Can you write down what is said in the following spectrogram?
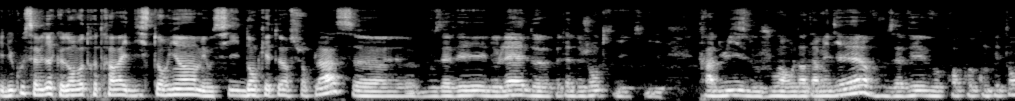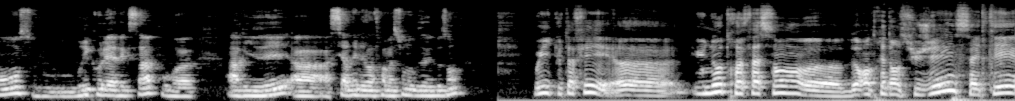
Et du coup, ça veut dire que dans votre travail d'historien, mais aussi d'enquêteur sur place, euh, vous avez de l'aide peut-être de gens qui, traduisent ou jouent un rôle d'intermédiaire, vous avez vos propres compétences, vous bricolez avec ça pour euh, arriver à, cerner les informations dont vous avez besoin? Oui, tout à fait. Euh, une autre façon de rentrer dans le sujet, ça a été,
